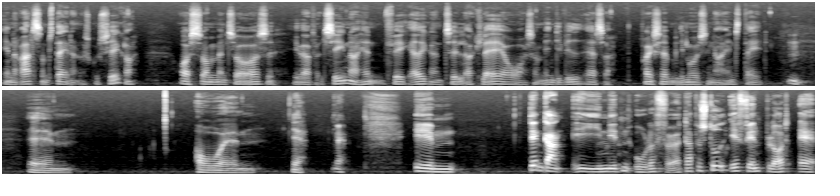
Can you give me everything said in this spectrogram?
en ret, som staterne skulle sikre, og som man så også, i hvert fald senere hen, fik adgang til at klage over som individ, altså for eksempel imod sin egen stat. Mm. Øhm, og øhm, ja. ja. Øhm, dengang i 1948, der bestod FN blot af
